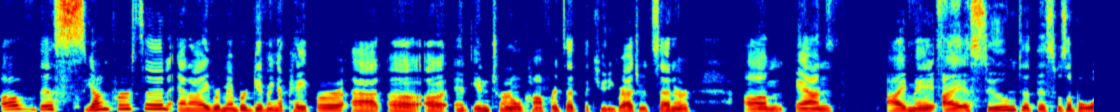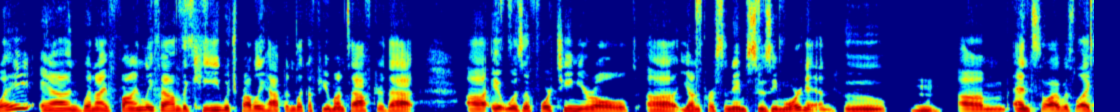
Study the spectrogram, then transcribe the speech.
of this young person. And I remember giving a paper at a, a, an internal conference at the CUNY Graduate Center. Um, and I may I assumed that this was a boy, and when I finally found the key, which probably happened like a few months after that, uh, it was a 14 year old uh, young person named Susie Morgan who. Mm. Um, and so I was like,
